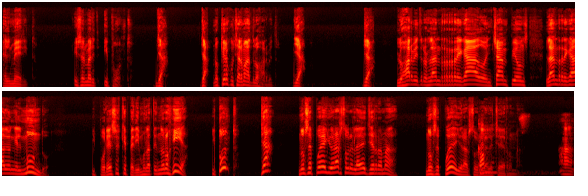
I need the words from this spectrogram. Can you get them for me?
el mérito. Hizo el mérito y punto. Ya, ya. No quiero escuchar más de los árbitros. Ya, ya. Los árbitros la han regado en Champions, la han regado en el mundo. Y por eso es que pedimos la tecnología. Y punto. Ya. No se puede llorar sobre la leche derramada. No se puede llorar sobre ¿Cómo? la leche derramada. Ah,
